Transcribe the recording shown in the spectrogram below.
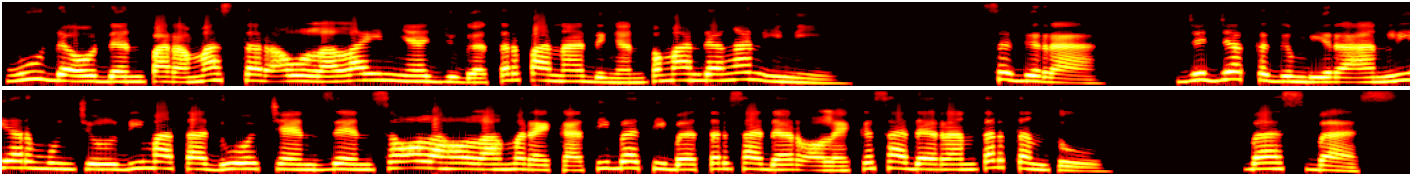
Wu Dao dan para master aula lainnya juga terpana dengan pemandangan ini. Segera, jejak kegembiraan liar muncul di mata duo Chen Zhen seolah-olah mereka tiba-tiba tersadar oleh kesadaran tertentu. Bas-bas.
